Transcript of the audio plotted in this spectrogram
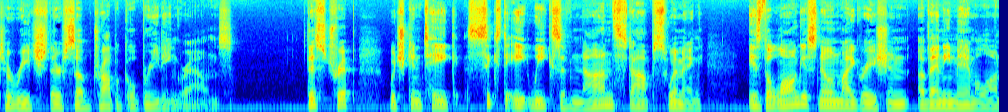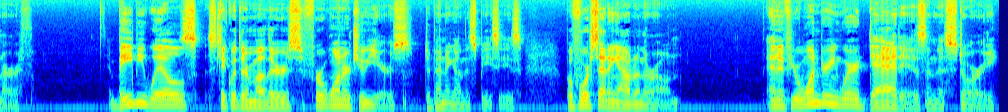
to reach their subtropical breeding grounds. This trip, which can take six to eight weeks of non stop swimming, is the longest known migration of any mammal on Earth. Baby whales stick with their mothers for one or two years, depending on the species, before setting out on their own. And if you're wondering where dad is in this story,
